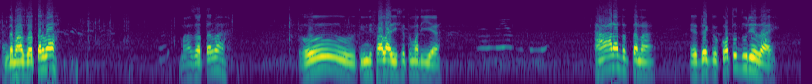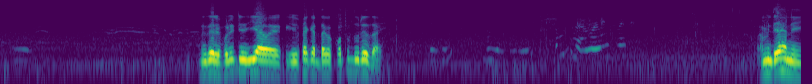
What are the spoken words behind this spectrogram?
হ্যাঁ মাছ ধরতার বা মাছ ধরতার বা ও তুমি দি ফালা দিছো তোমার ইয়া। আর ধরতা না। এ দেখো কত দূরে যায়। নিজের ফলিটি ইয়া প্যাকেট দেখো কত দূরে যায়। আমি দেখা নেই।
